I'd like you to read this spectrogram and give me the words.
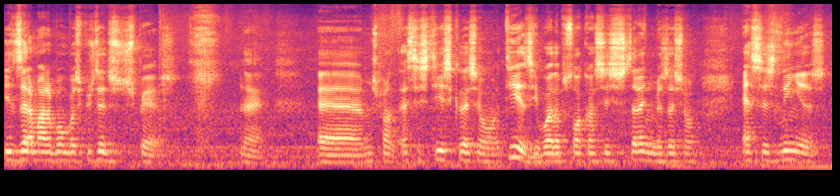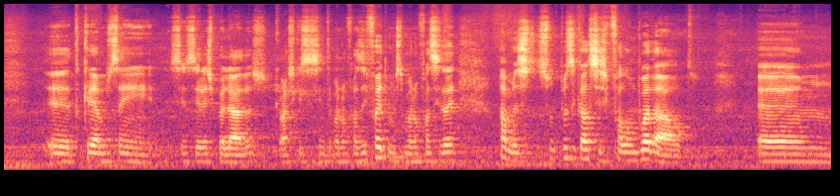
e desarmar bombas com os dedos dos pés, não é? Ah, mas pronto, essas tias que deixam, tias e boa da pessoal que acha estranho, mas deixam essas linhas eh, de creme sem, sem serem espalhadas, que eu acho que isso assim também não faz efeito, mas também não faço ideia. Ah, mas são depois aquelas tias que falam da alto. Ahm,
